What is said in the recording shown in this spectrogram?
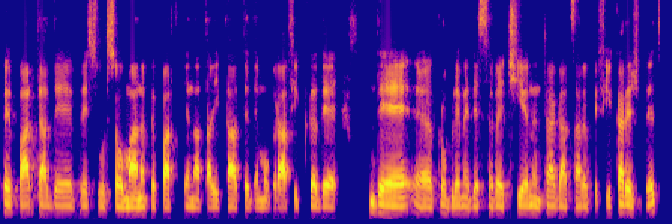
pe partea de resursă umană, pe partea de natalitate demografică, de, de uh, probleme de sărăcie în întreaga țară, pe fiecare județ,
